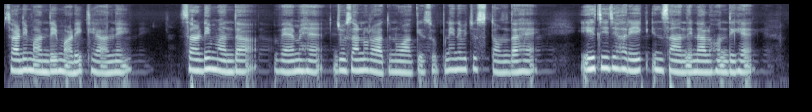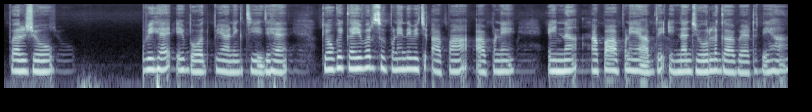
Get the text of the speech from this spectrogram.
ਸਾਡੇ ਮਨ ਦੇ ਮਾੜੇ ਖਿਆਲ ਨੇ, ਸਾਡੇ ਮਨ ਦਾ ਵਹਿਮ ਹੈ ਜੋ ਸਾਨੂੰ ਰਾਤ ਨੂੰ ਆ ਕੇ ਸੁਪਨੇ ਦੇ ਵਿੱਚ ਸਤਾਉਂਦਾ ਹੈ। ਇਹ ਚੀਜ਼ ਹਰੇਕ ਇਨਸਾਨ ਦੇ ਨਾਲ ਹੁੰਦੀ ਹੈ, ਪਰ ਜੋ ਵੀ ਹੈ, ਇਹ ਬਹੁਤ ਭਿਆਨਕ ਚੀਜ਼ ਹੈ। ਕਿਉਂਕਿ ਕਈ ਵਾਰ ਸੁਪਨੇ ਦੇ ਵਿੱਚ ਆਪਾਂ ਆਪਣੇ ਇੰਨਾ, ਆਪਾਂ ਆਪਣੇ ਆਪ ਤੇ ਇੰਨਾ ਜ਼ੋਰ ਲਗਾ ਬੈਠਦੇ ਹਾਂ,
